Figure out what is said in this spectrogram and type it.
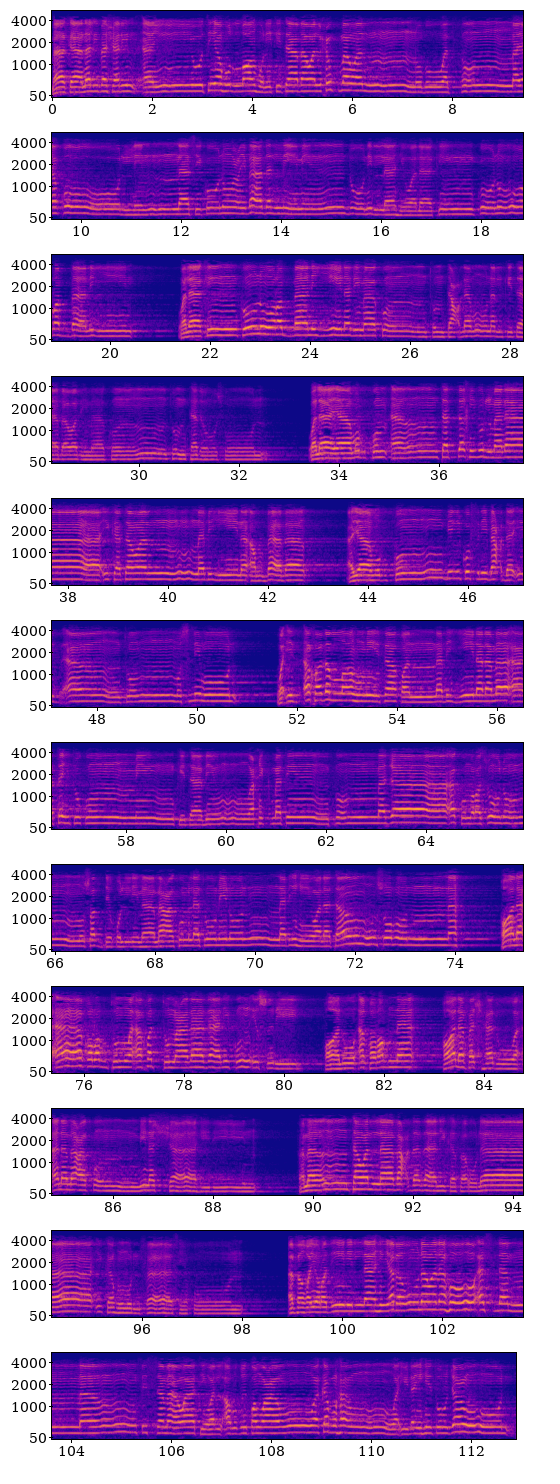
ما كان لبشر أن يؤتيه الله الكتاب والحكم والنبوة ثم يقول للناس كونوا عبادا لي من دون الله ولكن كونوا ربانيين. ولكن كونوا ربانيين بما كنتم تعلمون الكتاب وبما كنتم تدرسون. ولا يامركم أن تتخذوا الملائكة والنبيين أربابا. أيامركم بالكفر بعد إذ أنتم مسلمون؟ وَإِذْ أَخَذَ اللَّهُ مِيثَاقَ النَّبِيِّينَ لَمَا آتَيْتُكُم مِّن كِتَابٍ وَحِكْمَةٍ ثُمَّ جَاءَكُمْ رَسُولٌ مُصَدِّقٌ لِّمَا مَعَكُمْ لَتُؤْمِنُنَّ بِهِ وَلَتَنصُرُنَّهُ قَالَ أَقْرَرْتُمْ وَأَخَذْتُمْ عَلَى ذَلِكُمْ إِصْرِي قالوا اقررنا قال فاشهدوا وأنا معكم من الشاهدين فمن تولى بعد ذلك فأولئك هم الفاسقون أفغير دين الله يبغون وله أسلم من في السماوات والأرض طوعا وكرها وإليه ترجعون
